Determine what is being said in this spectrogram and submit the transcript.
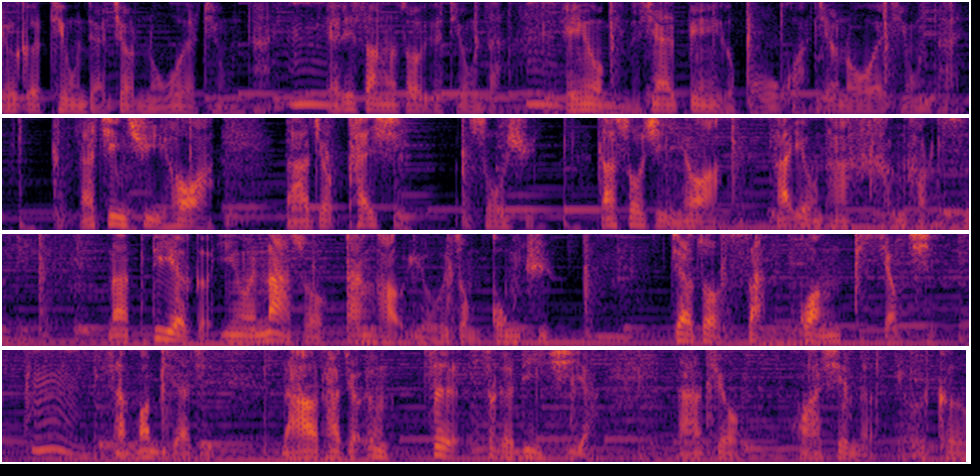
有一个天文台叫挪威尔天文台，嗯，亚利桑那州一个天文台，嗯，很有名的，现在变一个博物馆叫挪威尔天文台。然后进去以后啊，然后就开始搜寻。那搜寻以后啊，他用他很好的视力。那第二个，因为那时候刚好有一种工具，叫做闪光比较器。嗯，闪光比较器。然后他就用这这个利器啊，然后就发现了有一颗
